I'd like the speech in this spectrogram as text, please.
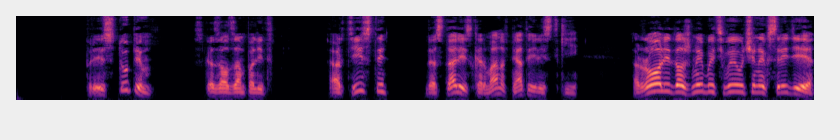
— Приступим, — сказал замполит. Артисты достали из карманов мятые листки. Роли должны быть выучены в среде.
